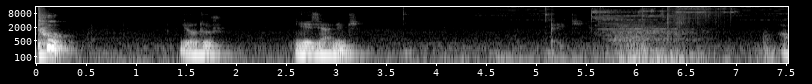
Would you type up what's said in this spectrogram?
Puh. Yo dur. Niye ziyan ki? Peki. Al.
